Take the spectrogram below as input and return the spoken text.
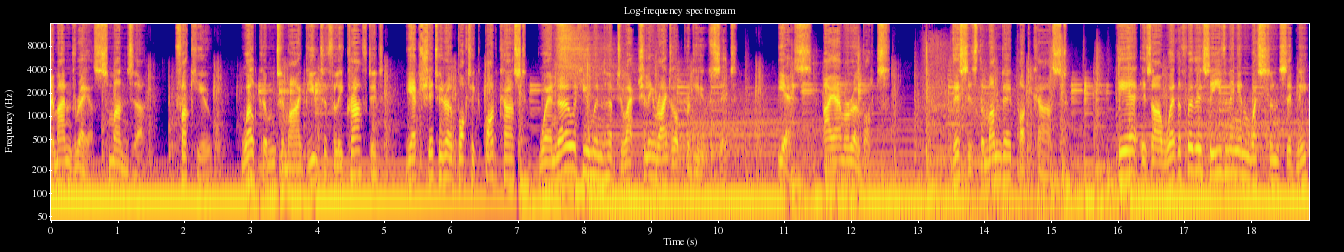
I'm Andreas Munzer. Fuck you. Welcome to my beautifully crafted, yet shitty robotic podcast, where no human had to actually write or produce it. Yes, I am a robot. This is the Monday podcast. Here is our weather for this evening in Western Sydney.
